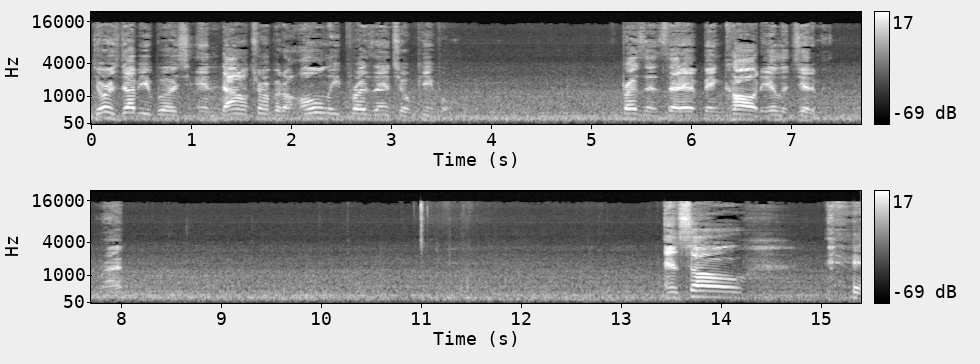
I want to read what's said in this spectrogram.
George W. Bush, and Donald Trump are the only presidential people, presidents that have been called illegitimate, right? And so,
